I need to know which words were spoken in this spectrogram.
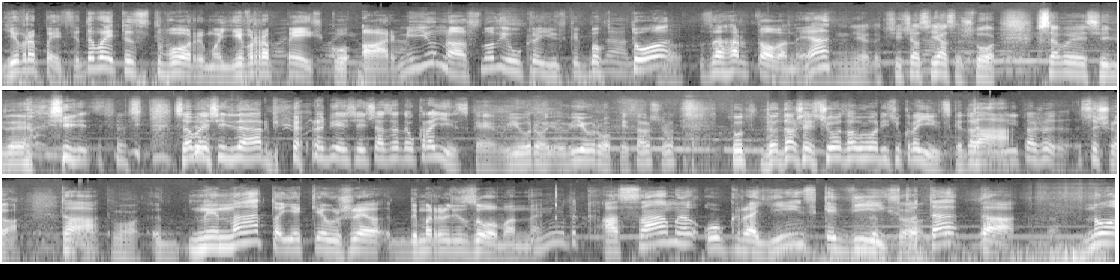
європейці, давайте створимо європейську армію на основі української, бо хто загартований, а? Нет, так сейчас ясно, что самая сильная, си- самая сильная армия, армия сейчас это украинская в, Евро- в Европе. Так что тут да- даже чего там говорить украинская, даже, Да. и даже США. Так, Вот, вот. не НАТО, яке вже деморалізоване, Ну, так а саме українське військо. Да. Так, так. Ну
